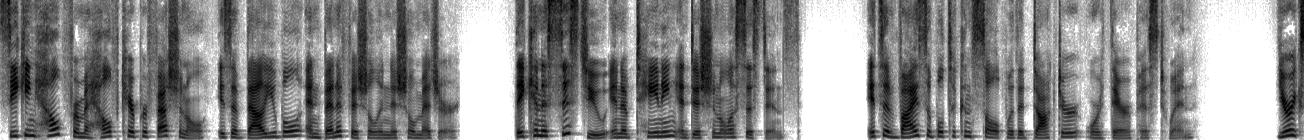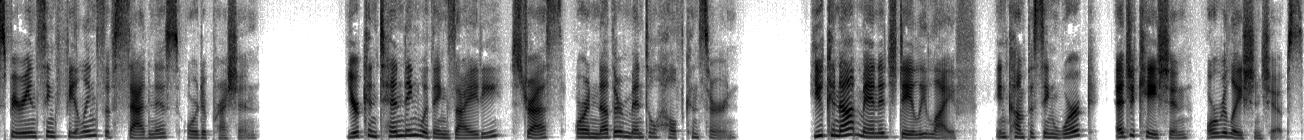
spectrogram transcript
seeking help from a healthcare professional is a valuable and beneficial initial measure. They can assist you in obtaining additional assistance. It's advisable to consult with a doctor or therapist when you're experiencing feelings of sadness or depression you're contending with anxiety, stress, or another mental health concern. You cannot manage daily life, encompassing work, education, or relationships.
